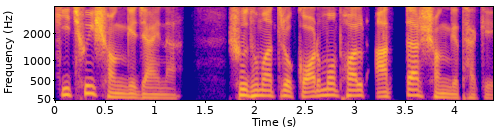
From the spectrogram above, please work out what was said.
কিছুই সঙ্গে যায় না। শুধুমাত্র কর্মফল আত্মার সঙ্গে থাকে।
